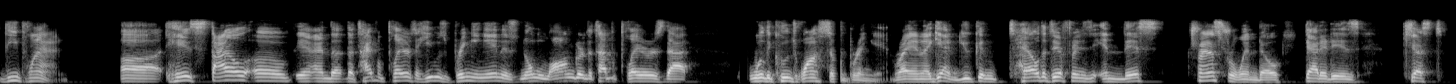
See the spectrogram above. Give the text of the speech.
the plan. Uh, his style of and the, the type of players that he was bringing in is no longer the type of players that Willie Kuntz wants to bring in, right? And again, you can tell the difference in this transfer window that it is just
